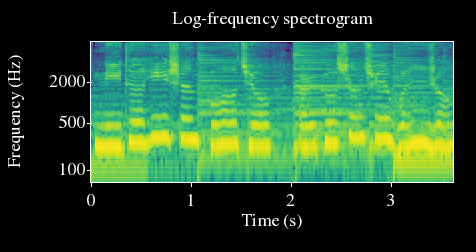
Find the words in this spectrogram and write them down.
你的衣衫破旧，而歌声却温柔。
